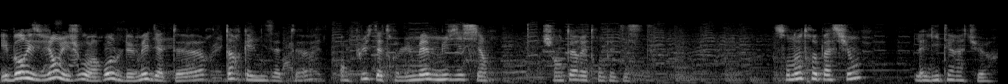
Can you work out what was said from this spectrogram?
Et Boris Vian y joue un rôle de médiateur, d'organisateur, en plus d'être lui-même musicien, chanteur et trompettiste. Son autre passion, la littérature.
